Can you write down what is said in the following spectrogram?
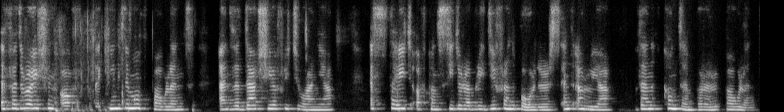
a federation of the Kingdom of Poland and the Duchy of Lithuania, a state of considerably different borders and area than contemporary Poland.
